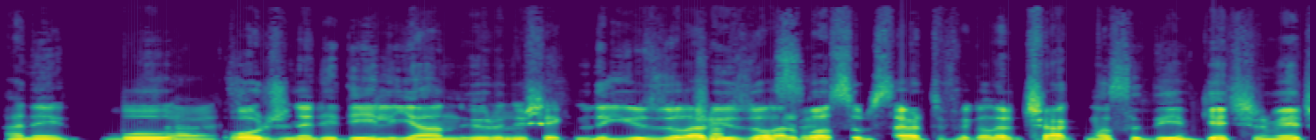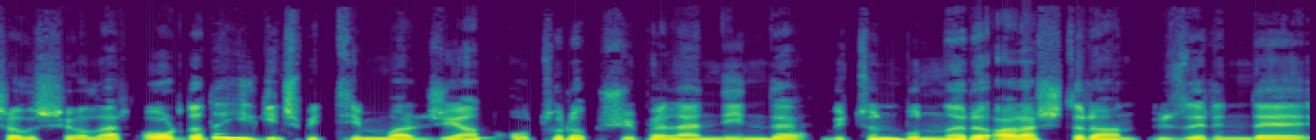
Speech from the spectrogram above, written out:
Hani bu Evet. orijinali değil yan ürünü Evet. şeklinde 100 dolar 100 dolar Çakması. basıp sertifikaları çakması deyip geçirmeye çalışıyorlar. Orada da ilginç bir tim var Cihan. Oturup şüphelendiğinde bütün bunları araştıran, üzerinde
